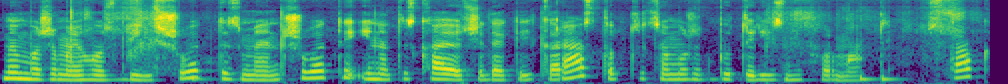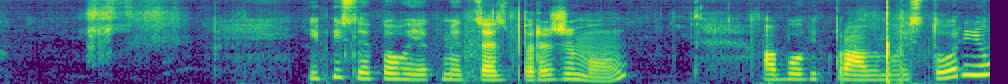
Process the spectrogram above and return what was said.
Ми можемо його збільшувати, зменшувати і натискаючи декілька разів, тобто це можуть бути різні формати. Так. І після того, як ми це збережемо або відправимо історію,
